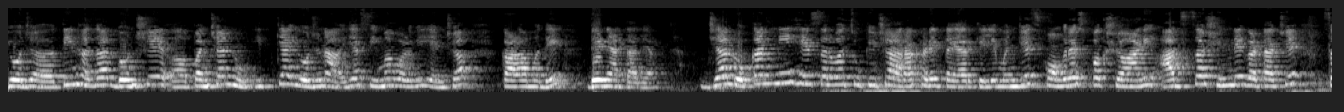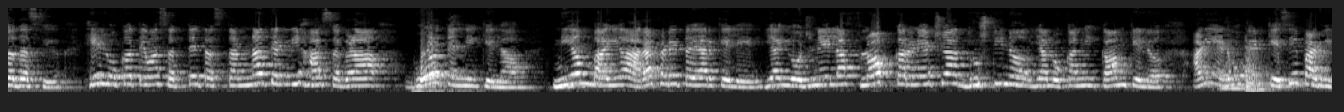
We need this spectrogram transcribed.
योज तीन हजार दोनशे पंच्याण्णव इतक्या योजना या सीमा वळवी यांच्या काळामध्ये देण्यात आल्या. ज्या लोकांनी हे सर्व चुकीचे आराखडे तयार केले म्हणजेच काँग्रेस पक्ष आणि आजचा शिंदे गटाचे सदस्य हे लोक तेव्हा सत्तेत असताना त्यांनी हा सगळा घोळ त्यांनी केला. नियमबाह्य आराखडे तयार केले. या योजनेला फ्लॉप करण्याच्या दृष्टीनं या लोकांनी काम केलं. आणि अॅडव्होकेट केसी पाडवी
